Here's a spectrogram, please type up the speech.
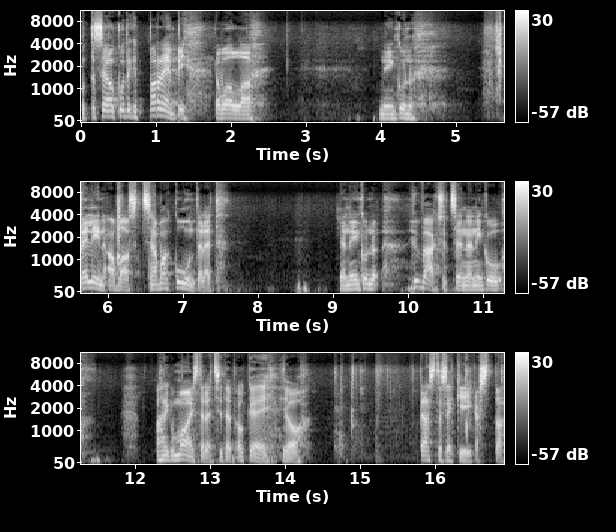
Mutta se on kuitenkin parempi tavallaan niin kuin pelin avaus, että sinä vaan kuuntelet ja niin kuin hyväksyt sen ja niin kuin, vähän niin kuin maistelet sitä, että okei, joo, tästä se kiikastaa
